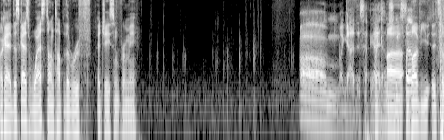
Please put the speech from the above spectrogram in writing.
Okay, this guy's west on top of the roof, adjacent from me. Oh my god, this guy Like uh, sweet above you, it's the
